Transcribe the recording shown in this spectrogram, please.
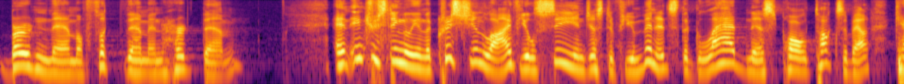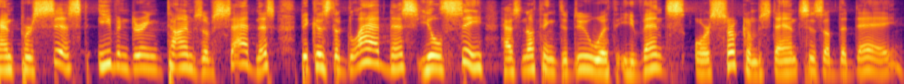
burden them, afflict them, and hurt them. And interestingly, in the Christian life, you'll see in just a few minutes, the gladness Paul talks about can persist even during times of sadness, because the gladness you'll see has nothing to do with events or circumstances of the day.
